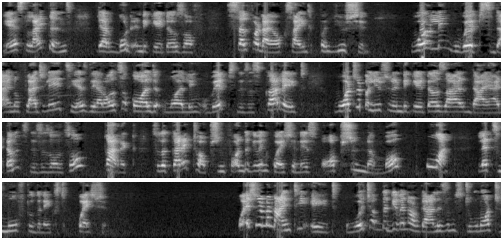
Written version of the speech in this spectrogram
Yes, lichens, they are good indicators of sulfur dioxide pollution. Whirling whips, dinoflagellates, yes, they are also called whirling whips. This is correct. Water pollution indicators are diatoms. This is also correct. So the correct option for the given question is option number 1. Let's move to the next question. Question number 98. Which of the given organisms do not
